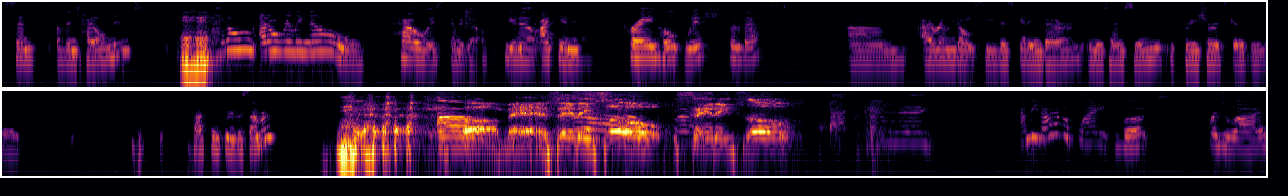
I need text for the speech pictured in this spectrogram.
sense of entitlement, hmm I don't I don't really know how it's gonna go. You know, I can pray, hope, wish for the best. Um, I really don't see this getting better anytime soon. I'm pretty sure it's gonna be like halfway through the summer. oh man, say it ain't so. Say it ain't so. I, mean, I have a flight booked for July,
